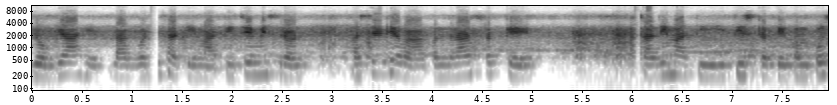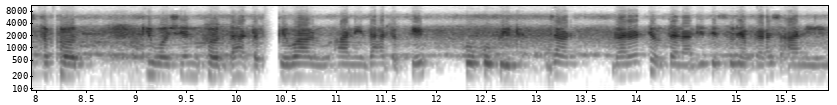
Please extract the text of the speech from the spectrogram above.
योग्य आहेत लागवडीसाठी मातीचे मिश्रण असे ठेवा पन्नास टक्के साधी माती तीस टक्के कंपोस्ट खत किंवा शेणखत दहा टक्के वाळू आणि दहा टक्के कोकोपीट झाड घरात ठेवताना जिथे सूर्यप्रकाश आणि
